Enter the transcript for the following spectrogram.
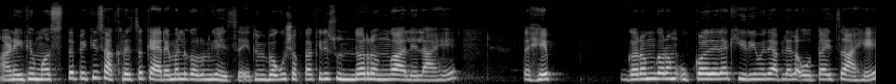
आणि इथे मस्तपैकी साखरेचं कॅरेमल करून घ्यायचं आहे तुम्ही बघू शकता किती सुंदर रंग आलेला आहे. तर हे गरम गरम उकळलेल्या खिरीमध्ये आपल्याला ओतायचं आहे.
